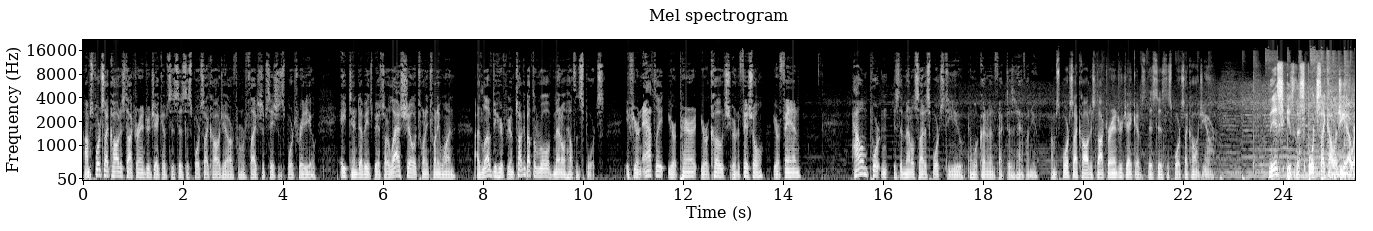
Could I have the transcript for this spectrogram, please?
I'm sports psychologist Dr. Andrew Jacobs. This is the Sports Psychology Hour from our flagship station, Sports Radio 810 WHB. It's our last show of 2021. I'd love to hear from you. I'm talking about the role of mental health in sports. If you're an athlete, you're a parent, you're a coach, you're an official, you're a fan, how important is the mental side of sports to you, and what kind of effect does it have on you? I'm sports psychologist Dr. Andrew Jacobs. This is the Sports Psychology Hour. This is the Sports Psychology Hour.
